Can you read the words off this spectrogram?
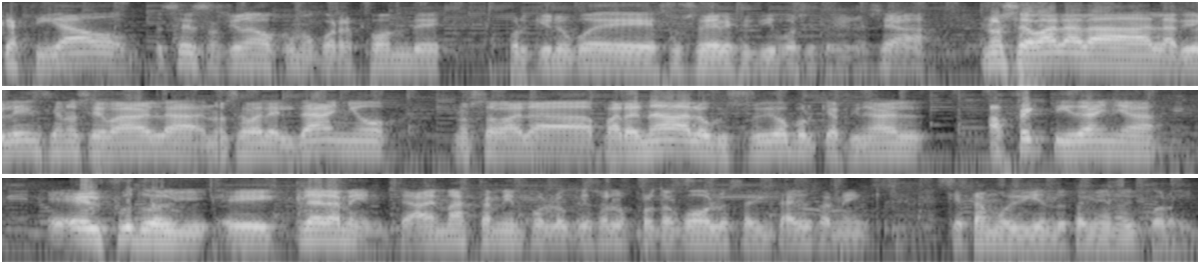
castigados, sensacionados como corresponde, porque no puede suceder este tipo de situaciones. O sea, no se vala la, violencia, no se vala, no se vale el daño, no se vala para nada lo que sucedió, porque al final afecta y daña el fútbol eh, claramente. Además también por lo que son los protocolos sanitarios también que estamos viviendo también hoy por hoy.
